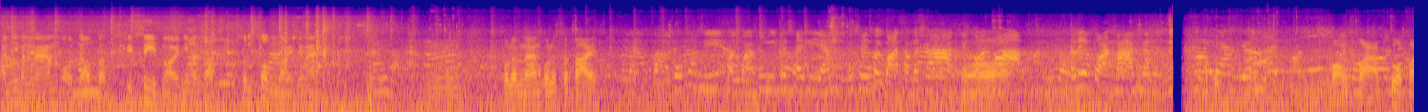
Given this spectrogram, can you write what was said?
อันนี้มันน้ำออกจะออกแบบซีดๆหน่อยนี่มันออกส้มๆหน่อยใช่ไหมใช่ค่ะอืมคนละน้ำคนละสไตล์ ปลาพวกพวกนี้หอยหวานพวกนี้ก็ใช้เลี้ยงไม่ใช่หอยหวานธรรมชาติเป็นหวานหมากเขาเรียกหวานหมากจ้ะ ของฝากทั่วไป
